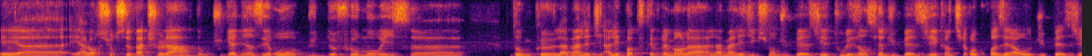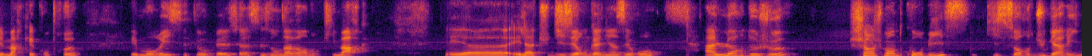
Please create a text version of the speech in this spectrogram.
Et, euh, et alors sur ce match-là, donc tu gagnes un 0, but de Flo Maurice. euh, donc euh, la maladie, à l'époque c'était vraiment la, la malédiction du PSG. Tous les anciens du PSG, quand ils recroisaient la route du PSG, marquaient contre eux. Et Maurice était au PSG la saison d'avant, donc il marque. Et, euh, et là tu disais on gagne un 0. À l'heure de jeu, changement de Courbis qui sort du Gary.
